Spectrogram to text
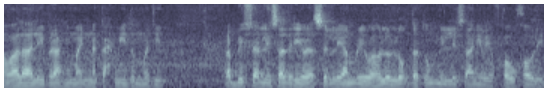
وعلى آل إبراهيم إنك حميد مجيد ربي اشرح لي صدري ويسر لي أمري واحلل عقدة من لساني ويفقهوا قولي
